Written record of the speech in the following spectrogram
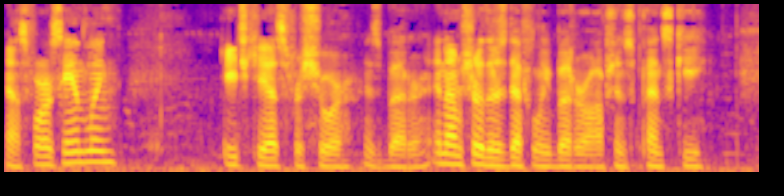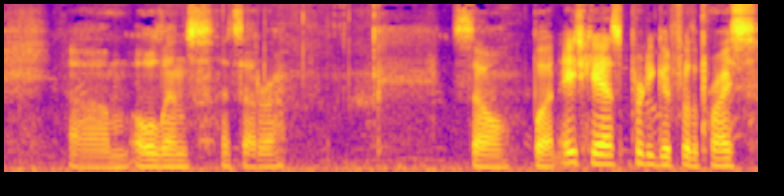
Now, as far as handling, HKS for sure is better. And I'm sure there's definitely better options, Penske, um, Öhlins, etc. So, but HKS pretty good for the price.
